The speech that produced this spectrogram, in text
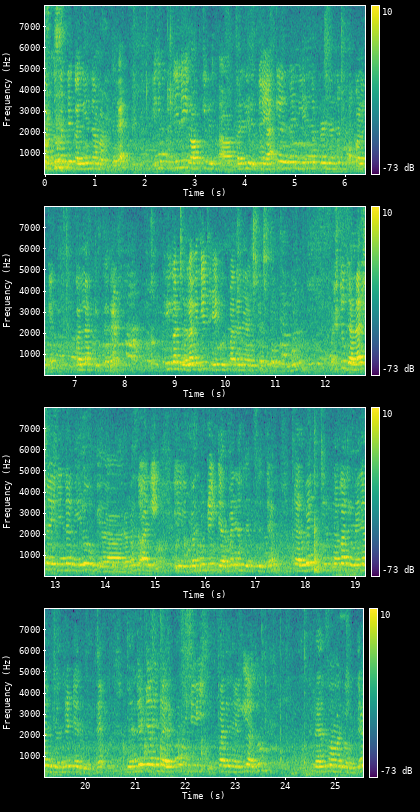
ಮಣ್ಣು ಮತ್ತೆ ಕಲ್ಲಿಂದ ಮಾಡ್ತಾರೆ. ಇದು ತುದಿಲಿ ರಾಕ್ ಕಲ್ಲಿರುತ್ತೆ. ಯಾಕೆ ಅಂದರೆ ನೀರಿನ ಪ್ರೆಷರ್ನ ತಡ್ಕೊಳ್ಳೋಕ್ಕೆ ಕಲ್ಲು ಹಾಕಿರ್ತಾರೆ ಈಗ ಜಲವಿದ್ಯುತ್ ಹೇಗೆ ಉತ್ಪಾದನೆ ಆಗುತ್ತೆ ಅಂತ ಹೇಳ್ತೀವಿ ಫಸ್ಟ್ ಜಲಾಶಯದಿಂದ ನೀರು ರಭಸವಾಗಿ ಈ ಬಂದ್ಬಿಟ್ಟು ಈ ಟರ್ಬೈನ್ನ ತಿರುಗಿಸುತ್ತೆ. ಟರ್ಬೈನ್ ತಿರುಗಿದಾಗ ಅದ್ರ ಮೇಲೆ ಒಂದು ಜನರೇಟರ್ ಇರುತ್ತೆ. ಜನರೇಟರಿಂದ ಎಲೆಕ್ಟ್ರಿಸಿಟಿ ಉತ್ಪಾದನೆಯಾಗಿ ಅದು ಟ್ರಾನ್ಸ್ಫಾರ್ಮರ್ ಹೋಗುತ್ತೆ.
